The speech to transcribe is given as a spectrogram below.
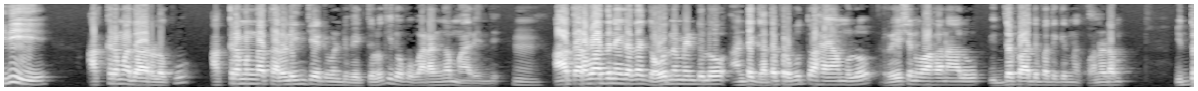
ఇది అక్రమదారులకు అక్రమంగా తరలించేటువంటి వ్యక్తులకు ఇది ఒక వరంగా మారింది. ఆ తర్వాతనే కదా గవర్నమెంట్లో అంటే గత ప్రభుత్వ హయాంలో రేషన్ వాహనాలు యుద్ధ ప్రాతిపదికన కొనడం యుద్ధ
